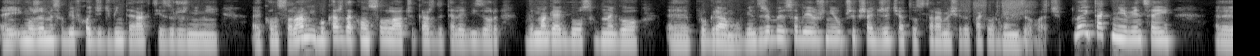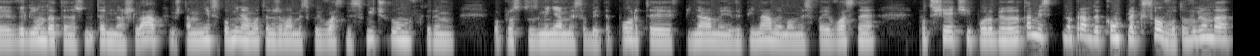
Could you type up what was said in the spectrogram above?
i możemy sobie wchodzić w interakcję z różnymi konsolami, bo każda konsola czy każdy telewizor wymaga jakby osobnego programu, więc żeby sobie już nie uprzykrzać życia, to staramy się to tak organizować. No i tak mniej więcej wygląda ten, ten nasz lab, już tam nie wspominam o tym, że mamy swój własny switch room, w którym po prostu zmieniamy sobie te porty, wpinamy, wypinamy, mamy swoje własne pod sieci porobione, no tam jest naprawdę kompleksowo, to wygląda,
